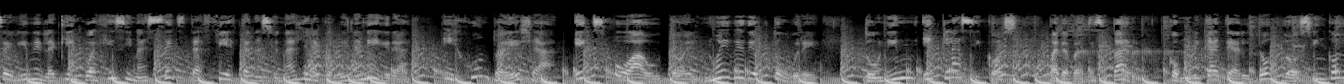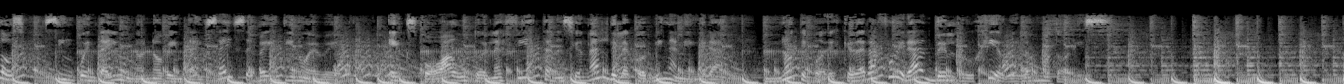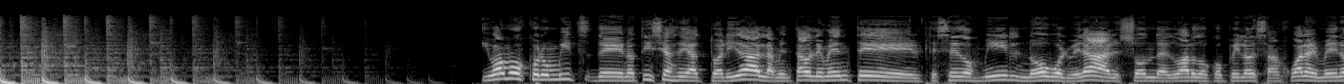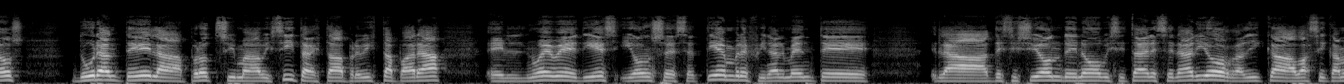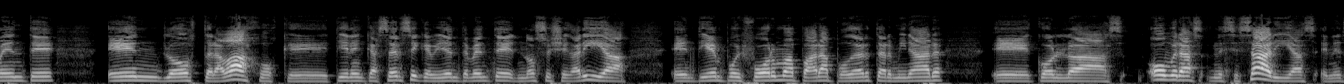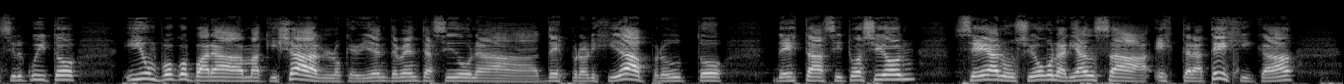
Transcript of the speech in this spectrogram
Se viene la 56 Fiesta Nacional de la Corvina Negra y junto a ella Expo Auto el 9 de octubre, tuning y clásicos. Para participar, comunicate al 2252 519629. Expo Auto en la Fiesta Nacional de la Corvina Negra. No te podés quedar afuera del rugir de los motores. Y vamos con un bit de noticias de actualidad. Lamentablemente el TC2000 no volverá al sonda Eduardo Copelo de San Juan, al menos durante la próxima visita que estaba prevista para el 9, 10 y 11 de septiembre. Finalmente la decisión de no visitar el escenario radica básicamente en los trabajos que tienen que hacerse y que evidentemente no se llegaría en tiempo y forma para poder terminar eh, con las obras necesarias en el circuito y un poco para maquillar lo que evidentemente ha sido una desprolijidad producto de esta situación se anunció una alianza estratégica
